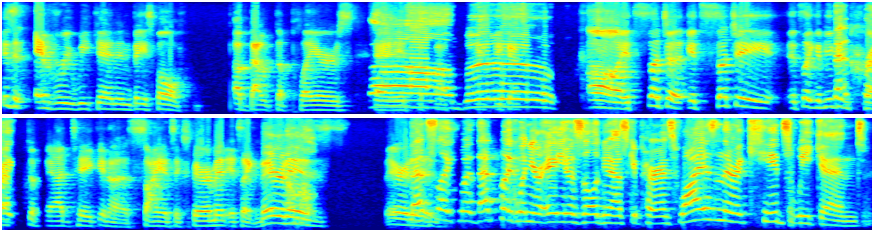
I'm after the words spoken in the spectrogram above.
isn't every weekend in baseball about the players and it's Oh, because- boo. Oh it's such a it's such a it's like if you can That's craft a bad take in a science experiment it's like there it Oh. is there it is. That's like when that's like when you're eight years old and you ask your parents, "Why isn't there a kids weekend?"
